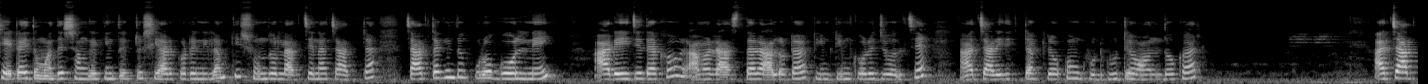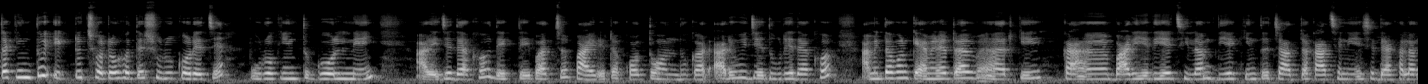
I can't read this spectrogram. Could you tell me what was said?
সেটাই তোমাদের সঙ্গে কিন্তু একটু শেয়ার করে নিলাম। কি সুন্দর লাগছে না চাঁদটা। চাঁদটা কিন্তু পুরো গোল নেই। আর এই যে দেখো, আমার রাস্তার আলোটা টিমটিম করে জ্বলছে, আর চারিদিকটা কীরকম ঘুটঘুটে অন্ধকার। আর চাঁদটা কিন্তু একটু ছোট হতে শুরু করেছে, পুরো কিন্তু গোল নেই। আর এই যে দেখো, দেখতেই পাচ্ছ বাইরেটা কত অন্ধকার। আর ওই যে দূরে দেখো, আমি তখন ক্যামেরাটা আর কি বাড়িয়ে দিয়েছিলাম, দিয়ে কিন্তু চাঁদটা কাছে নিয়ে এসে দেখালাম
